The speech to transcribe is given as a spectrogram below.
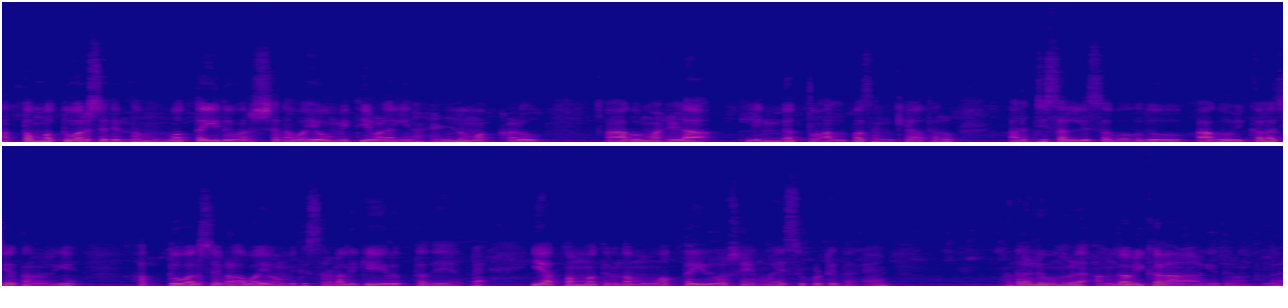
ಹತ್ತೊಂಬತ್ತು ವರ್ಷದಿಂದ ಮೂವತ್ತೈದು ವರ್ಷದ ವಯೋಮಿತಿಯೊಳಗಿನ ಹೆಣ್ಣು ಮಕ್ಕಳು ಹಾಗೂ ಮಹಿಳಾ ಲಿಂಗತ್ವ ಅಲ್ಪಸಂಖ್ಯಾತರು ಅರ್ಜಿ ಸಲ್ಲಿಸಬಹುದು ಹಾಗೂ ವಿಕಲಚೇತನರಿಗೆ ಹತ್ತು ವರ್ಷಗಳ ವಯೋಮಿತಿ ಸಡಲಿಕೆ ಇರುತ್ತದೆ. ಅಂದರೆ ಈ ಹತ್ತೊಂಬತ್ತರಿಂದ ಮೂವತ್ತೈದು ವರ್ಷ ಏನು ವಯಸ್ಸು ಕೊಟ್ಟಿದ್ದಾರೆ. ಅದರಲ್ಲಿ ಒಂದು ವೇಳೆ ಅಂಗವಿಕಲರಾಗಿದ್ದರು ಅಂತಂದರೆ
